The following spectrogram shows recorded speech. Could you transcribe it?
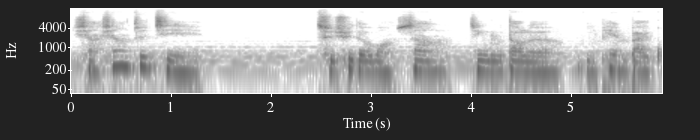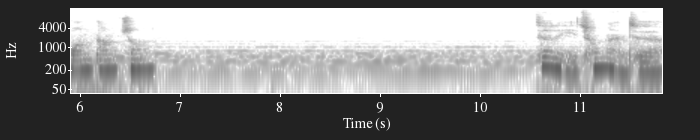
想象自己持续的往上，进入到了一片白光当中，这里充满着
